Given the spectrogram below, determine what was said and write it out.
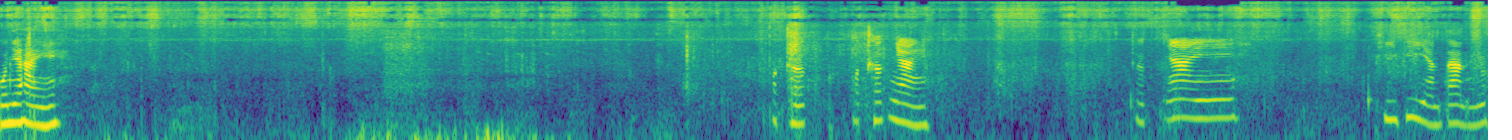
บนใหญ่กเทิกบักเทิกใหญ่ ถึกใหญ่ พี่พี่ยันตันอยู่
